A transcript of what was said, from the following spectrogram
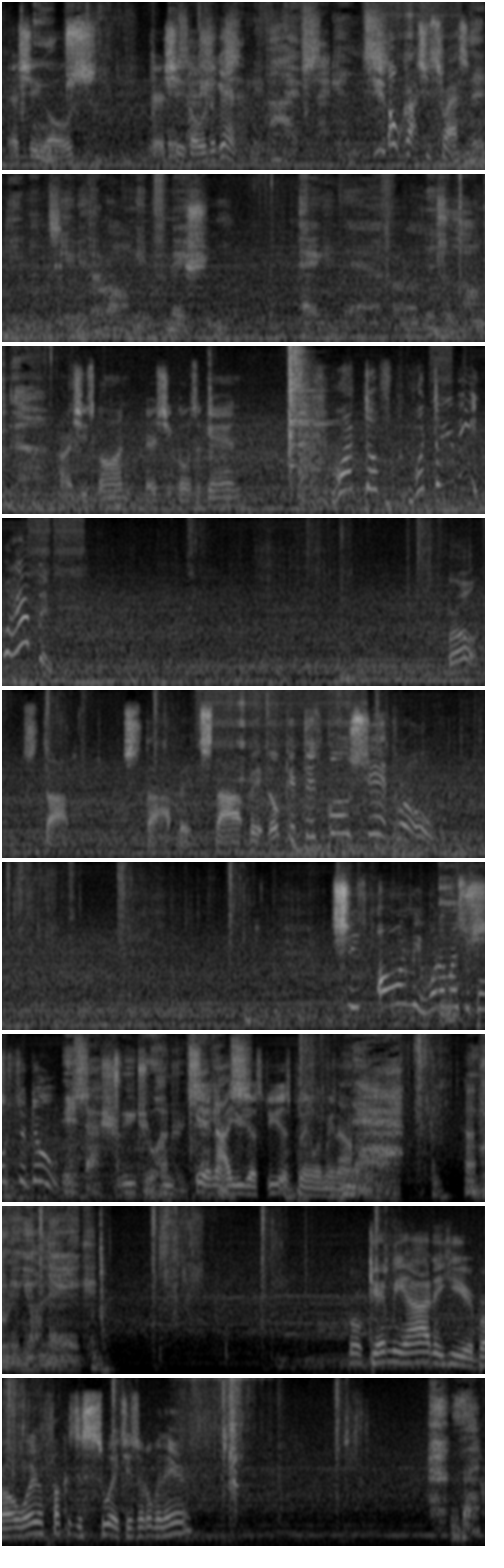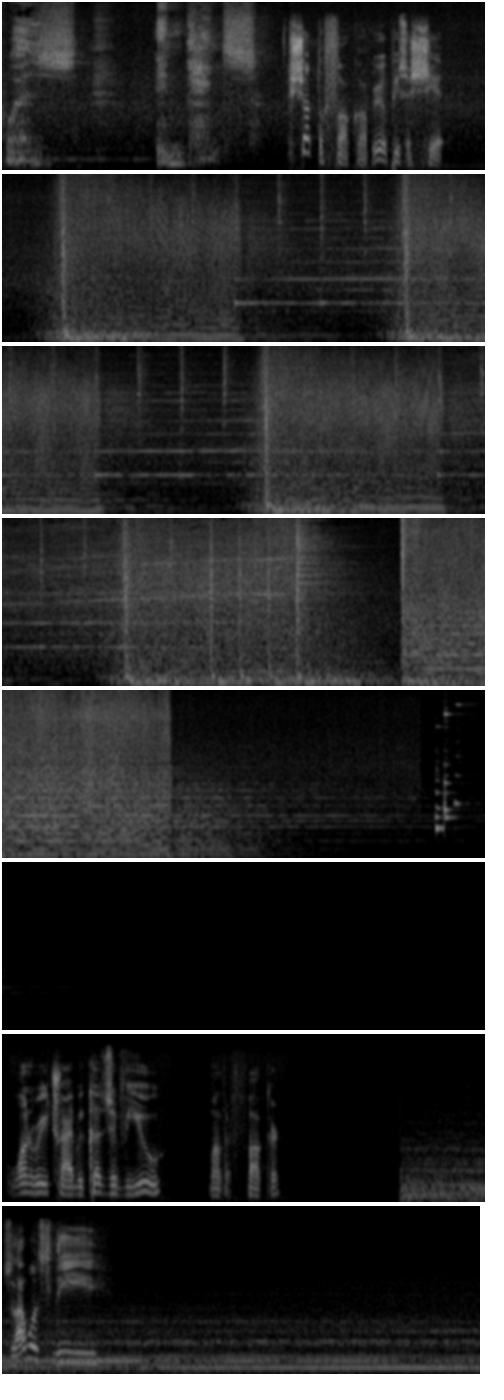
There she goes. There she goes again. 75 seconds. Oh god, she's fast. The demons gave me the wrong information. Hang in there for a little longer. Alright, she's gone. There she goes again. What the f- What do you mean? What happened? Bro, stop. Stop it. Stop it. Look at this bullshit, bro. She's on me. What am I supposed to do? It's actually 200 seconds. Yeah, nah, you just you just playing with me now. Nah, I'm pulling your leg. Bro, get me out of here, bro. Where the fuck is the switch? Is it over there? That was intense. Shut the fuck up. You're a piece of shit. One retry because of you, motherfucker. So that was the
